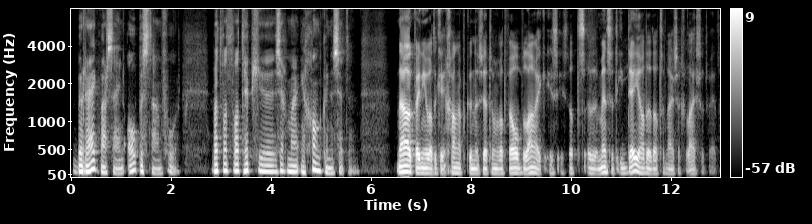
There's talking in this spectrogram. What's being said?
bereikbaar zijn, openstaan voor. Wat, wat, wat heb je zeg maar in gang kunnen zetten? Nou, ik weet niet wat ik in gang heb kunnen zetten. Maar wat wel belangrijk is, is dat uh, mensen het idee hadden dat er naar ze geluisterd werd.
